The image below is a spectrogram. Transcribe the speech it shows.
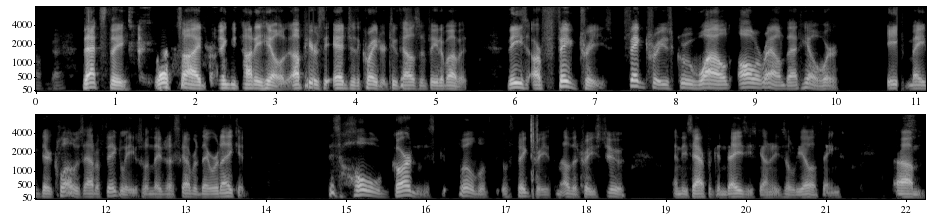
Okay. That's the left side of Engitati Hill. Up here's the edge of the crater, 2,000 feet above it. These are fig trees. Fig trees grew wild all around that hill where Eve made their clothes out of fig leaves when they discovered they were naked. This whole garden is filled with, with fig trees and other trees too, and these African daisies down these little yellow things. Um,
